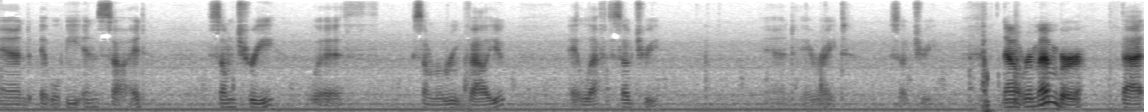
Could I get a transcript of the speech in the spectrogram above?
and it will be inside some tree with some root value, a left subtree, and a right subtree. Now remember that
